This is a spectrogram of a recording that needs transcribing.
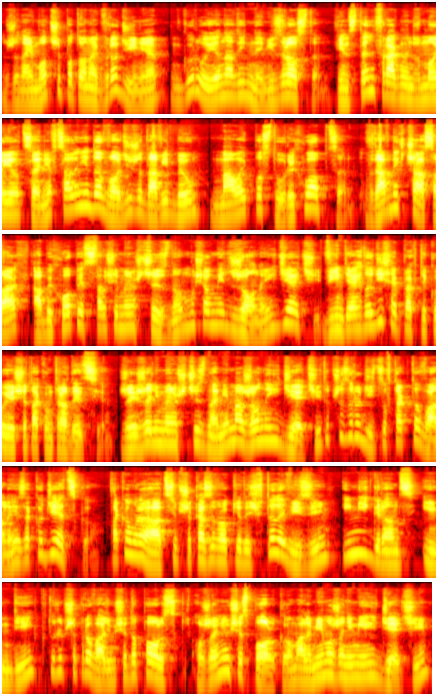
że najmłodszy potomek w rodzinie góruje nad innymi wzrostem. Więc ten fragment w mojej ocenie wcale nie dowodzi, że Dawid był małej postury chłopcem. W dawnych czasach, aby chłopiec stał się mężczyzną, musiał mieć żonę i dzieci. W Indiach do dzisiaj praktykuje się taką tradycję, że jeżeli mężczyzna nie ma żony i dzieci, to przez rodziców traktowany jest jako dziecko. Taką relację przekazywał kiedyś w telewizji imigrant z Indii, który przeprowadził się do Polski. Ożenił się z Polką, ale mimo, że nie mieli dzieci,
